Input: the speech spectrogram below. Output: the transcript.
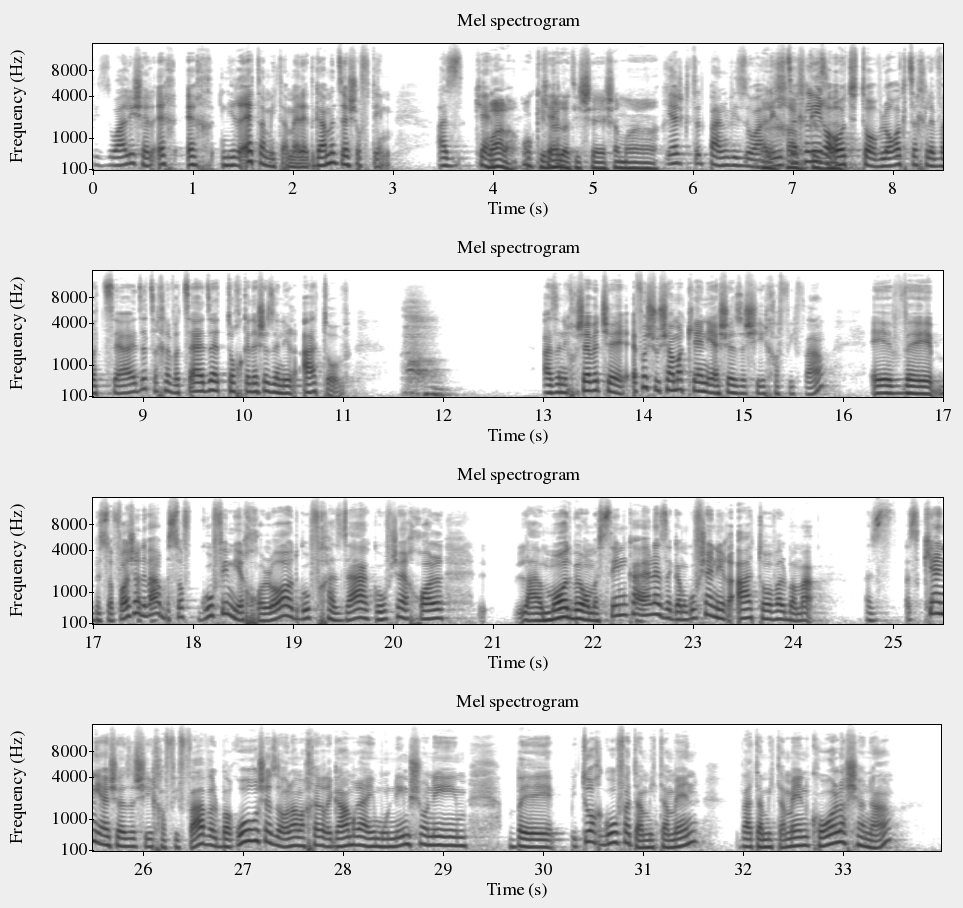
ויזואלי של איך, איך נראית המתעמלת, גם את זה שופטים. אז כן. וואלה, אוקיי, לא כן. לא ידעתי שיש שם... יש קצת פן ויזואלי, זה צריך כזה. להיראות טוב, לא רק צריך לבצע את זה, צריך לבצע את זה תוך כדי שזה נראה טוב. אז אני חושבת שאיפשהו שם כן יש איזושהי חפיפה. אה, ובסופו של דבר, בסוף גוף עם יכולות, גוף חזק, גוף שיכול לעמוד בעומסים כאלה, זה גם גוף שנראה טוב על במה. אז, אז כן יש איזושהי חפיפה, אבל ברור שזה עולם אחר לגמרי, האימונים שונים. בפיתוח גוף אתה מתאמן, ואתה מתאמן כל השנה,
